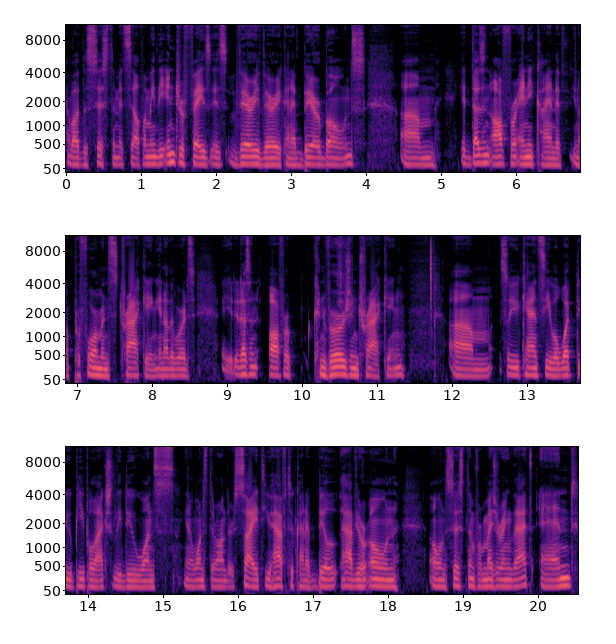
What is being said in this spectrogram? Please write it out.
about the system itself. I mean, the interface is very, very kind of bare bones. Um, it doesn't offer any kind of you know performance tracking. In other words, it doesn't offer conversion tracking. Um, so you can't see well what do people actually do once you know once they're on their site. You have to kind of build have your own own system for measuring that. And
